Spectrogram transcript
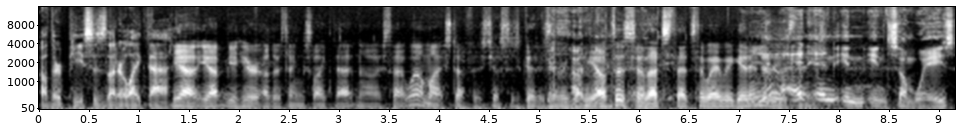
other pieces that are like that. Yeah, yeah, you hear other things like that, and I always thought, well, my stuff is just as good as everybody else's, so that's that's the way we get into yeah, these and, things. and in, in some ways,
